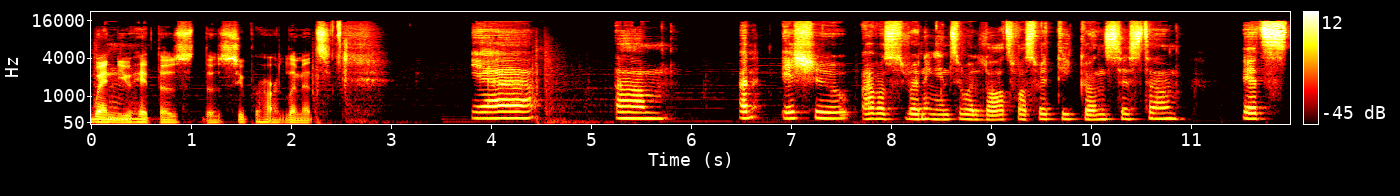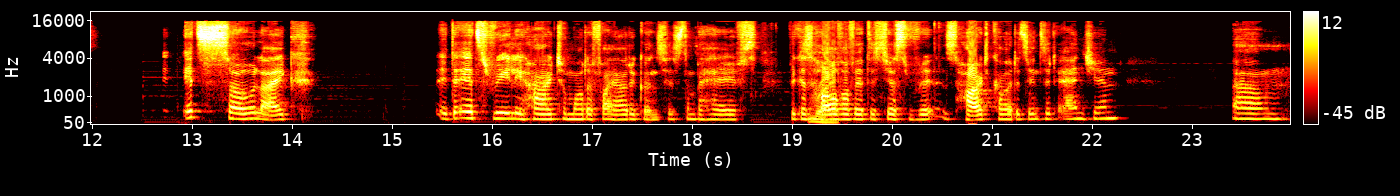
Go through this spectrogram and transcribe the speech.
when mm. you hit those those super hard limits? Yeah, um, an issue I was running into a lot was with the gun system. It's it's so like it, it's really hard to modify how the gun system behaves because right. half of it is just hard coded into the engine. Um,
